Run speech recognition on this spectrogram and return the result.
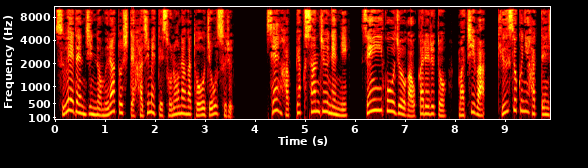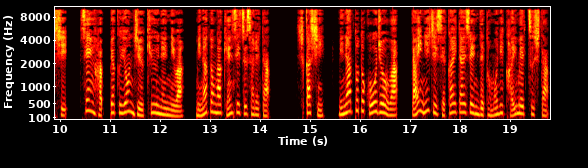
スウェーデン人の村として初めてその名が登場する。1830年に繊維工場が置かれると、町は急速に発展し、1849年には港が建設された。しかし、港と工場は第二次世界大戦で共に壊滅した。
